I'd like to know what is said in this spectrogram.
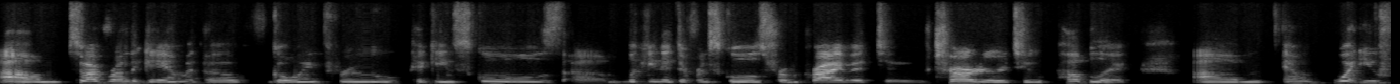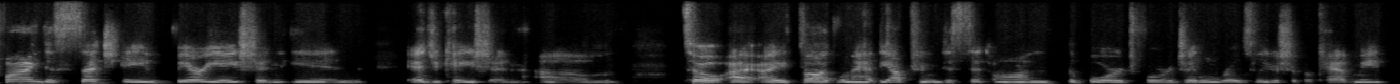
Um, so I've run the gamut of going through picking schools, um, looking at different schools from private to charter to public. Um, and what you find is such a variation in education. Um, so I, I, thought when I had the opportunity to sit on the board for Jalen Rose Leadership Academy,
